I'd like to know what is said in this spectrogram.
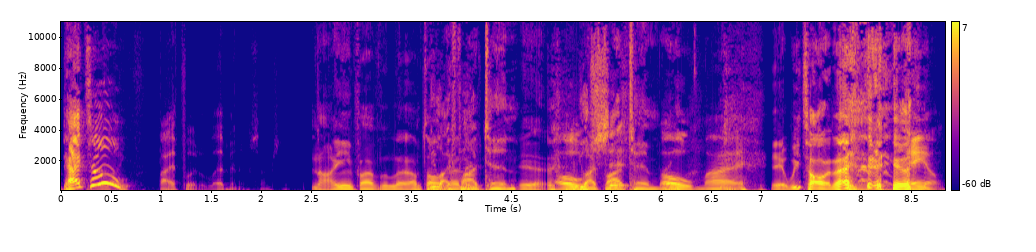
That too. Five foot eleven or some shit. Nah, he ain't five. foot eleven. I'm He taller. like than that five ten. Yeah, Oh, He like shit. 5'10", bro. Oh my, yeah, we taller than that. damn.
